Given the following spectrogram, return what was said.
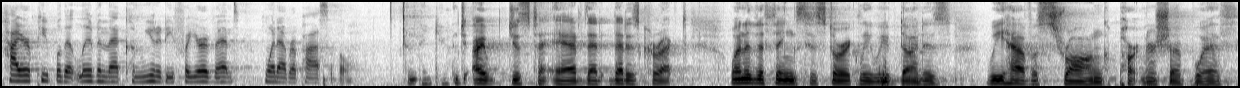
hire people that live in that community for your event whenever possible. Thank you. I, just to add that that is correct. One of the things historically we've done is we have a strong partnership with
